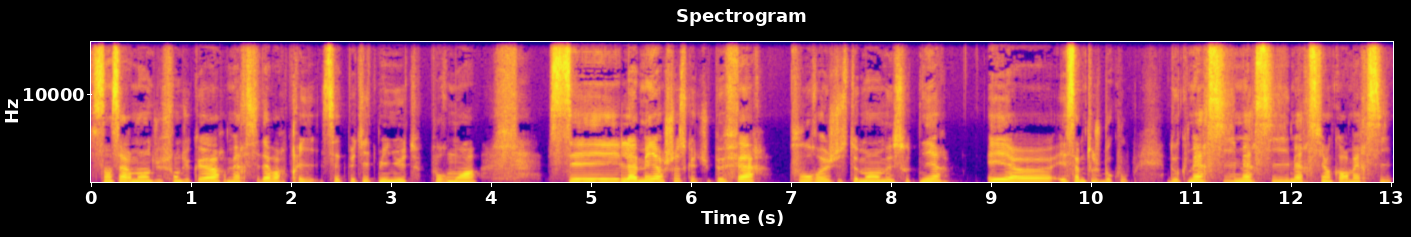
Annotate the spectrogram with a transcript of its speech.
sincèrement du fond du cœur. Merci d'avoir pris cette petite minute pour moi c'est la meilleure chose que tu peux faire pour euh, justement me soutenir et, euh, et, ça me touche beaucoup. Donc merci, merci, merci encore merci.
